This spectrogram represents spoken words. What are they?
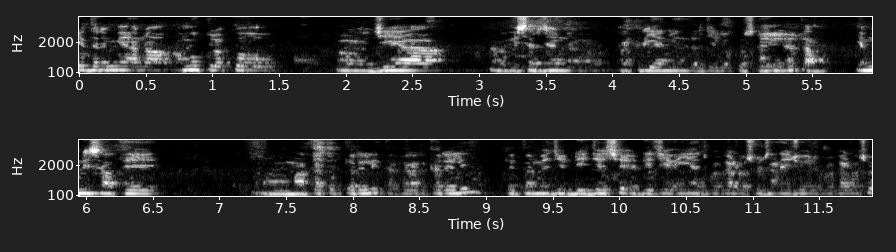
એ દરમિયાન અમુક લોકો જે આ વિસર્જન પ્રક્રિયાની અંદર જે લોકો સામેલ હતા, એમની સાથે માથાકૂટ કરેલી, તકરાર કરેલી કે તમે જે ડીજે છે ડીજે અહીંયા જ બગાડો છો, જાણી જોઈને બગાડો છો,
